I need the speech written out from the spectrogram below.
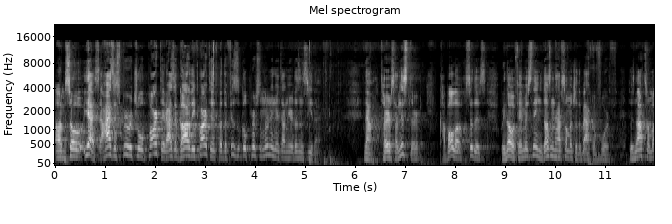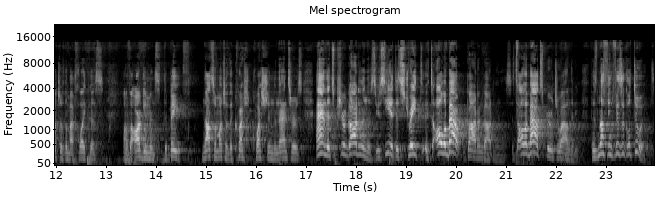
um, so yes, it has a spiritual part, to it it has a godly part, to it, but the physical person learning it down here doesn't see that. Now, Toras Nister, Kabbalah, Chassidus, we know a famous thing, doesn't have so much of the back and forth. There's not so much of the machlokes, of the arguments, debate, not so much of the questions and answers, and it's pure godliness. You see it, it's straight, it's all about God and godliness. It's all about spirituality. There's nothing physical to it.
